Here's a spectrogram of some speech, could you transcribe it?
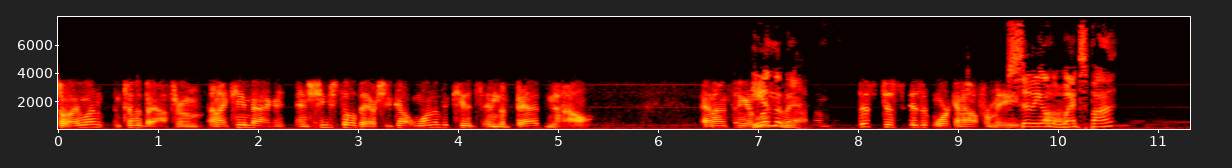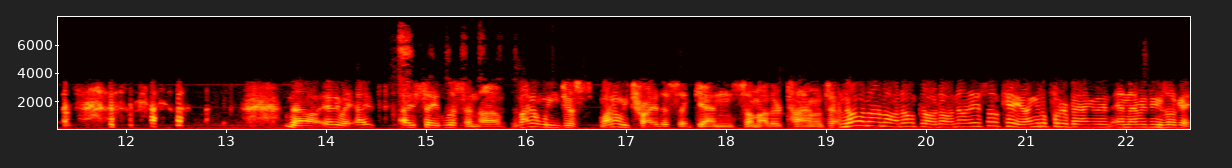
So I went to the bathroom, and I came back, and, and she's still there. She's got one of the kids in the bed now, and I'm thinking, in the bed. Um, this just isn't working out for me. Sitting on the Uh, wet spot? No, anyway, I I say, listen, uh, why don't we just why don't we try this again some other time? And say, no, no, no, don't go, no, no, it's okay. I'm going to put her back, and, and everything's okay.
